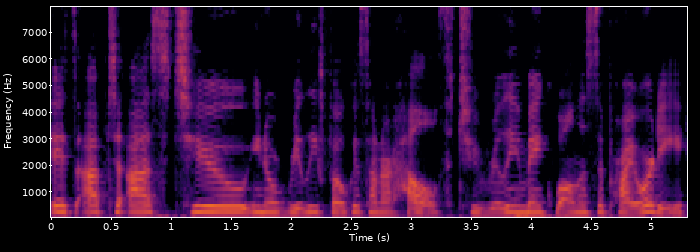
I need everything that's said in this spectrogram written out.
it's up to us to, you know, really focus on our health, to really make wellness a priority.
